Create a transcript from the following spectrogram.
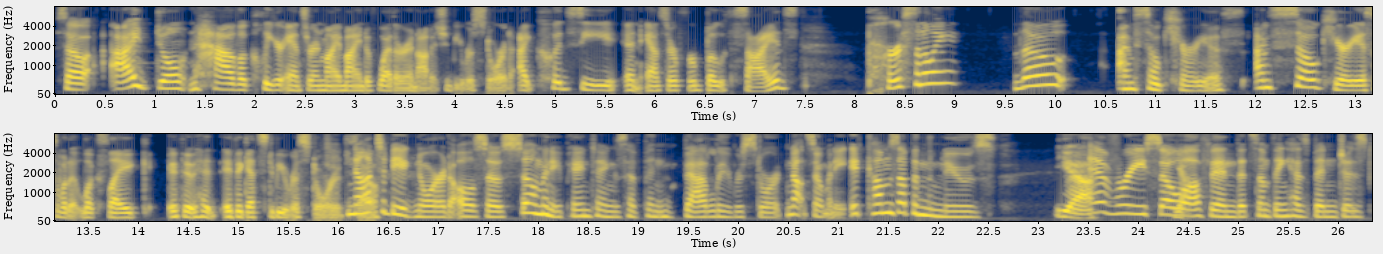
So I don't have a clear answer in my mind of whether or not it should be restored. I could see an answer for both sides. Personally, though, I'm so curious. I'm so curious what it looks like if it had, if it gets to be restored. Not so. to be ignored, also, so many paintings have been badly restored. Not so many. It comes up in the news Yeah, every so Yeah. often that something has been just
